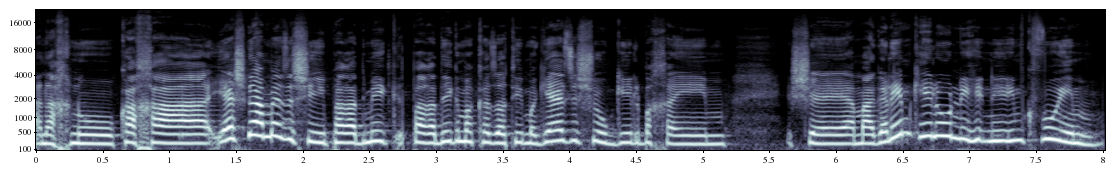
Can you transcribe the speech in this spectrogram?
אנחנו ככה, יש גם איזושהי פרדיג, פרדיגמה כזאת, מגיע איזשהו גיל בחיים, שהמעגלים כאילו נהיים קבועים,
